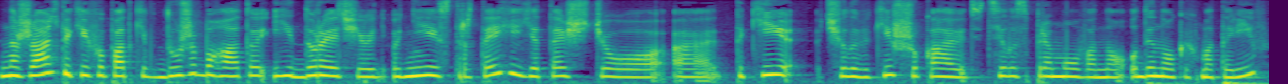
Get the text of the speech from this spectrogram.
На жаль, таких випадків дуже багато. І, до речі, однією з є те, що е, такі чоловіки шукають цілеспрямовано одиноких матерів,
